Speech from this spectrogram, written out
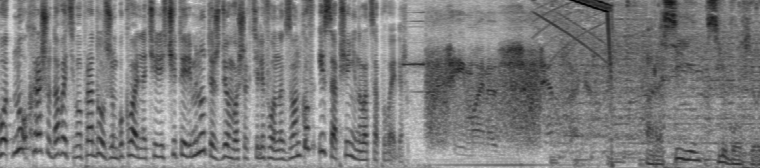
Вот, ну, хорошо, давайте мы продолжим буквально через 4 минуты. Ждем ваших телефонных звонков и сообщений на WhatsApp и Viber. О России с любовью.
